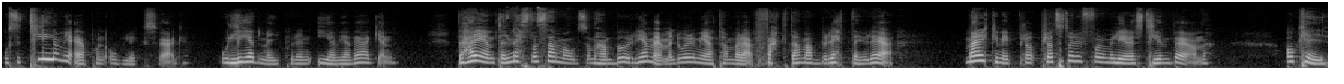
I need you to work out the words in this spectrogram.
och se till om jag är på en olycksväg och led mig på den eviga vägen. Det här är egentligen nästan samma ord som han börjar med, men då är det mer att han bara fakta, han bara berättar hur det är. Märker ni, pl plötsligt har det formulerats till en bön. Okej, okay,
